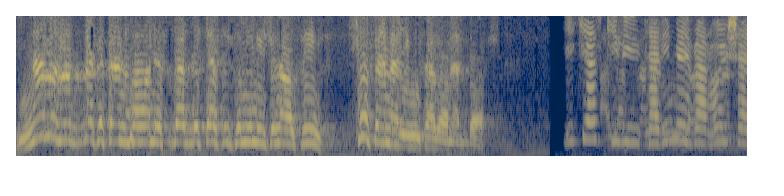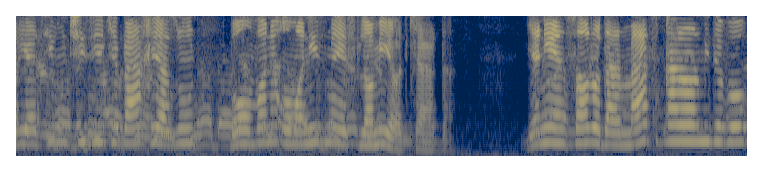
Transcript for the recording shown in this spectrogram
نه محبت تنها نسبت به کسی که نمی‌شناسیم چه ثمری می‌تواند داشت؟ یکی از کلیدیترین محورهای شریعتی اون چیزیه که برخی از اون به عنوان اومانیزم اسلامی یاد کردن. یعنی انسان رو در متن قرار میده و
